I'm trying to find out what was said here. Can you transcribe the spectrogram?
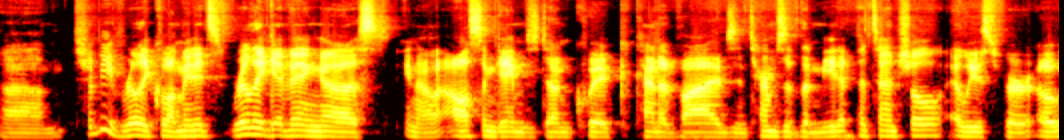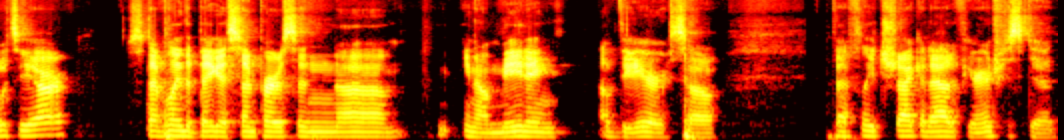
um, should be really cool. I mean, it's really giving us, you know, awesome games done quick kind of vibes in terms of the meetup potential, at least for OTR. It's definitely the biggest in person, um, you know, meeting of the year. So definitely check it out if you're interested.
